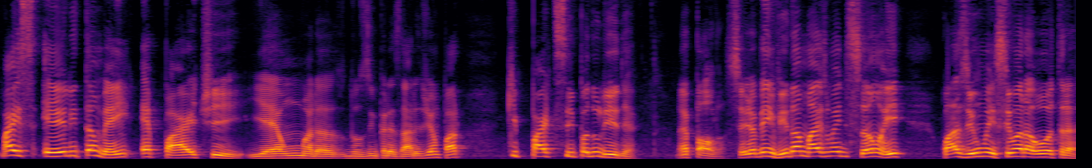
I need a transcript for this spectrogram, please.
mas ele também é parte e é uma dos empresários de amparo que participa do líder. Né, Paulo? Seja bem-vindo a mais uma edição aí, quase uma em cima da outra.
